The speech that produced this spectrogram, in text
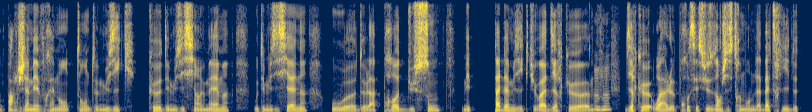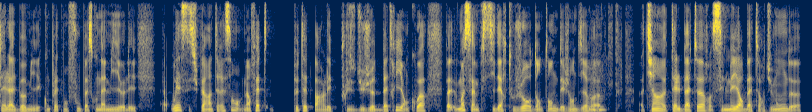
on parle jamais vraiment tant de musique que des musiciens eux-mêmes ou des musiciennes ou euh, de la prod du son, mais pas de la musique, tu vois, dire que, euh, mmh dire que ouais, le processus d'enregistrement de la batterie de tel album, il est complètement fou parce qu'on a mis euh, les... Euh, ouais, c'est super intéressant, mais en fait, peut-être parler plus du jeu de batterie, en quoi bah, Moi, ça me sidère toujours d'entendre des gens dire mmh Tiens, tel batteur, c'est le meilleur batteur du monde.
